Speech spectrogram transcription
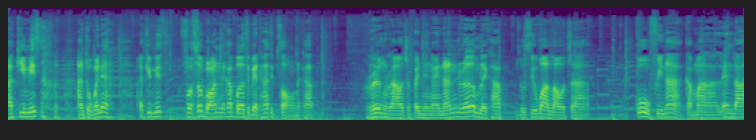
อากิมิสอ่านถูกไหมเนี่ยอากิมิสฟอร์ซบอนนะครับ เบอร์ 1152 นะครับ เรื่องราวจะเป็นยังไงนั้นเริ่มเลยครับ ดูซิว่าเราจะกู้ฟีน่ากลับมาเล่นได้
